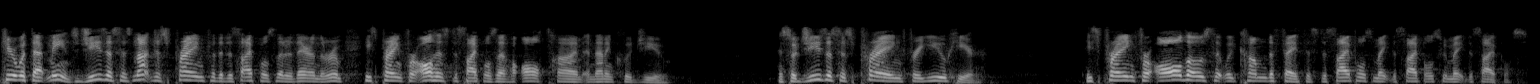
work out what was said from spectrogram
hear what that means? Jesus is not just praying for the disciples that are there in the room. He's praying for all his disciples at all time, and that includes you. And so Jesus is praying for you here. He's praying for all those that would come to faith as disciples make disciples who make disciples.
